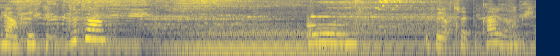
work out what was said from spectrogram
Ja, okay, ich bin Dritter. Und ich will auch zwei Pokale, dann habe ich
